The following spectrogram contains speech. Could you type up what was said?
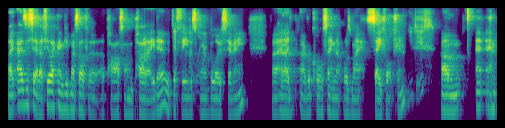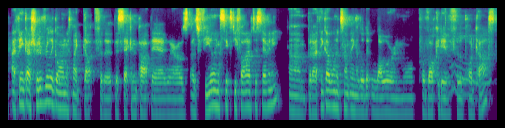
Like, as you said, I feel like I can give myself a, a pass on part A there with the Definitely. fever scoring below 70. Uh, and I, I recall saying that was my safe option. You did. Um, and, and I think I should have really gone with my gut for the, the second part there, where I was I was feeling 65 to 70. Um, but I think I wanted something a little bit lower and more provocative for the podcast.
